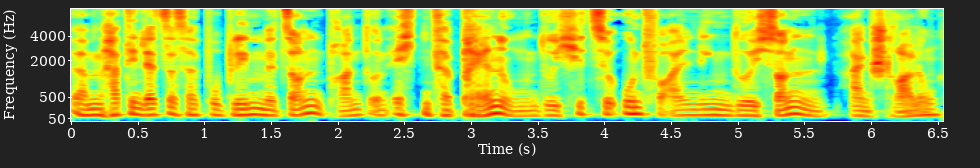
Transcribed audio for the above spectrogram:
ähm, hat in letzter Zeit Probleme mit Sonnenbrand und echten Verbrennungen durch Hitze und vor allen Dingen durch Sonneneinstrahlung.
